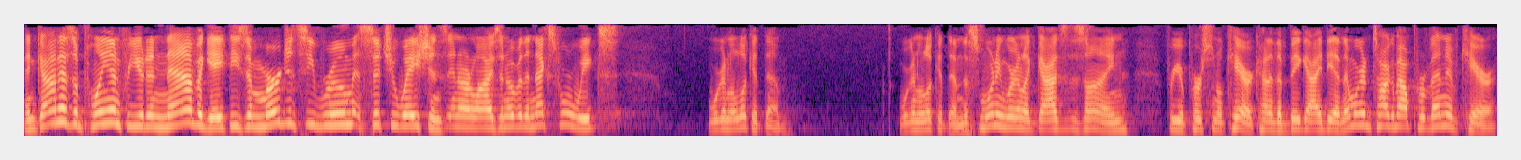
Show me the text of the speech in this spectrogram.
And God has a plan for you to navigate these emergency room situations in our lives. And over the next four weeks, we're going to look at them. We're going to look at them. This morning, we're going to look at God's design for your personal care, kind of the big idea. And then we're going to talk about preventive care.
